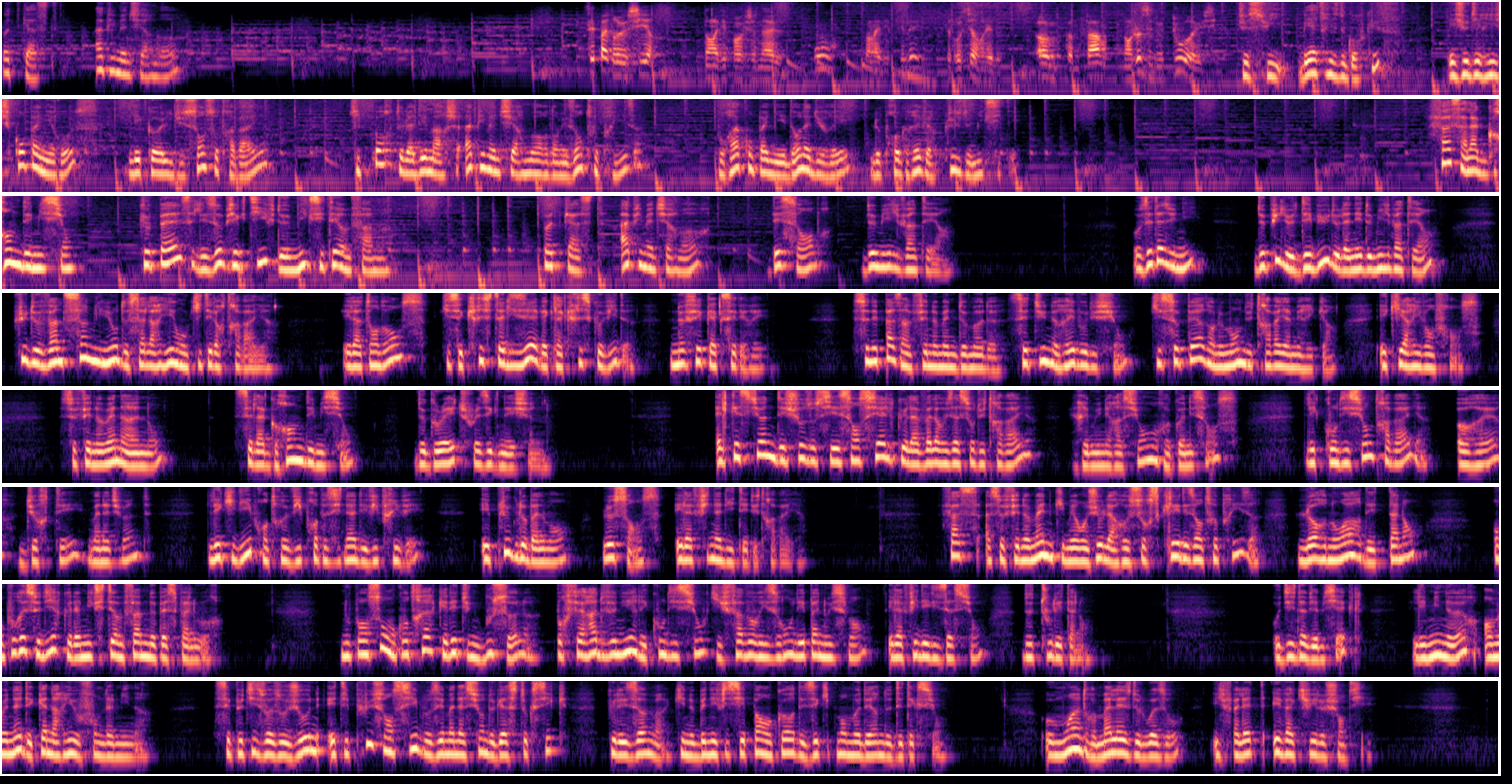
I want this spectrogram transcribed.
Podcast Happy Men Share More. C'est pas de réussir dans la vie professionnelle ou dans la vie privée, c'est de réussir dans les deux. Homme comme femme, l'enjeu c'est de tout réussir. Je suis Béatrice de Gourcuff et je dirige Compagnie Rose, l'école du sens au travail, qui porte la démarche Happy Men Share More dans les entreprises pour accompagner dans la durée le progrès vers plus de mixité. Face à la grande démission, que pèsent les objectifs de mixité homme-femme Podcast Happy More, décembre 2021. Aux États-Unis, depuis le début de l'année 2021, plus de 25 millions de salariés ont quitté leur travail. Et la tendance, qui s'est cristallisée avec la crise Covid, ne fait qu'accélérer. Ce n'est pas un phénomène de mode, c'est une révolution qui s'opère dans le monde du travail américain et qui arrive en France. Ce phénomène a un nom, c'est la grande démission, The Great Resignation. Elle questionne des choses aussi essentielles que la valorisation du travail, rémunération, reconnaissance, les conditions de travail, horaires, dureté, management, l'équilibre entre vie professionnelle et vie privée, et plus globalement, le sens et la finalité du travail. Face à ce phénomène qui met en jeu la ressource clé des entreprises, l'or noir des talents, on pourrait se dire que la mixité homme-femme ne pèse pas lourd. Nous pensons au contraire qu'elle est une boussole pour faire advenir les conditions qui favoriseront l'épanouissement et la fidélisation de tous les talents. Au XIXe siècle, les mineurs emmenaient des canaris au fond de la mine. Ces petits oiseaux jaunes étaient plus sensibles aux émanations de gaz toxiques que les hommes qui ne bénéficiaient pas encore des équipements modernes de détection. Au moindre malaise de l'oiseau, il fallait évacuer le chantier.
